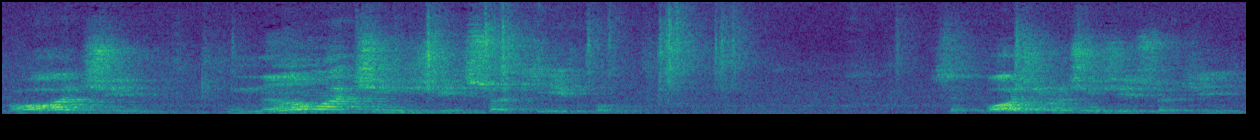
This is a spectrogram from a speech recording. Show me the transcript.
pode não atingir isso aqui, pô. Você pode não atingir isso aqui.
